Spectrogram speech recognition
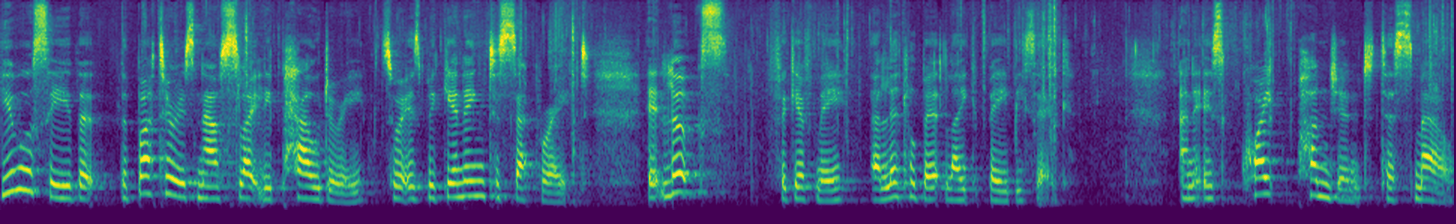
you will see that the butter is now slightly powdery, so it is beginning to separate. It looks, forgive me, a little bit like baby sig. And it is quite pungent to smell.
